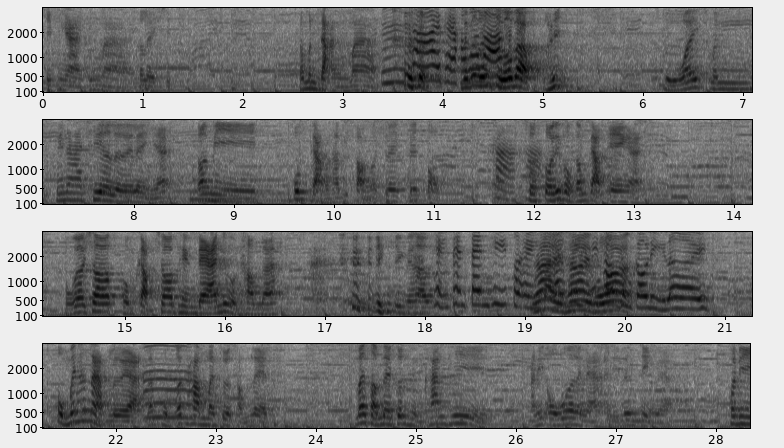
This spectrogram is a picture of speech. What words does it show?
คิดงานขึ้นมาก็เลยคิด แล้วมันดังมากอืมใช่แพ้แล้วคำก็ว่ารู้รักสึกว่าแบบเฮ้ย โอ้ยมันไม่น่าเชื่อเลยอะไรอย่างเงี้ย ก็มีพุ่มกับนะครับพี่ต๋อมก็ช่วยช่วยตบค่ะส่วนตัวที่ผมกำกับเองอะ ผมก็ชอบผมกลับชอบเพลงแดนซ์ที่ผมทำนะ จริงๆนะครับ เพลงเต้นๆที่ตัวเองใช่ตอนแรกใช่ไม่ไม่เพชราะอบว่า ดูเกาหลีเลย ผมไม่ถนัดเลยอะ แล้วอ่าผมก็ทำมันจนสำเร็จ มันสำเร็จจนถึงขั้นที่ อันนี้โอเวอร์เลยนะ อันนี้เรื่องจริงเลยอะพอดี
